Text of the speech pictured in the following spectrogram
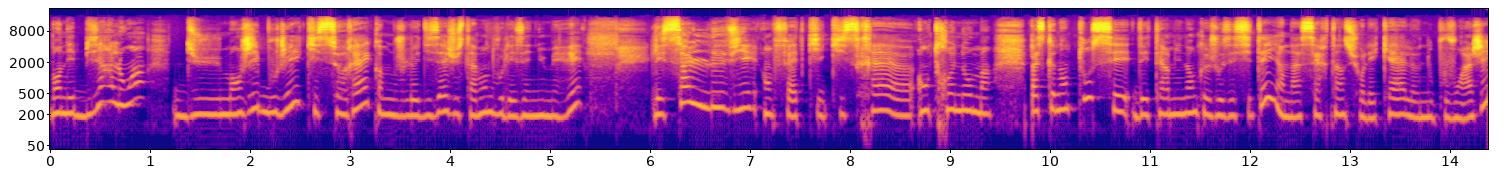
ben, on est bien loin du manger-bouger qui serait, comme je le disais juste avant de vous les énumérer, les seuls leviers en fait qui, seraient euh, entre nos mains. Parce que dans tous ces déterminants que je vous ai cités, il y en a certains sur lesquels nous pouvons agir,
